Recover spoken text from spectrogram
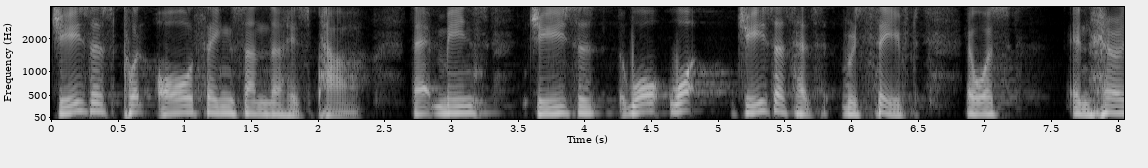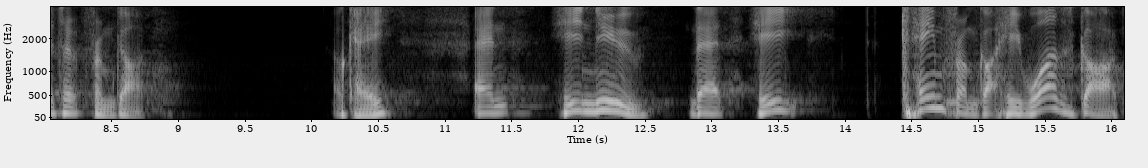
Jesus put all things under his power. That means Jesus, what, what Jesus has received, it was inherited from God. Okay? And he knew that he came from God. He was God,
